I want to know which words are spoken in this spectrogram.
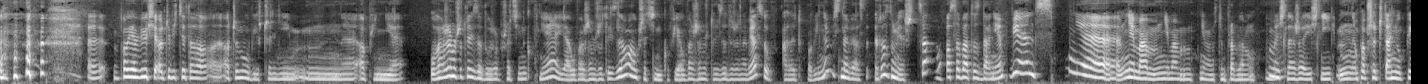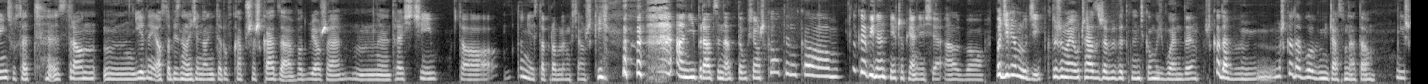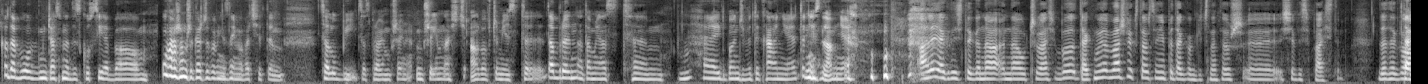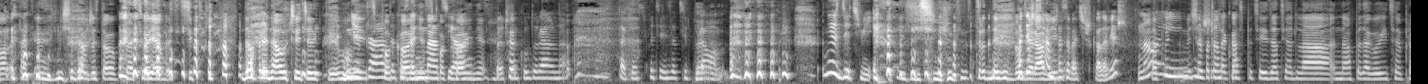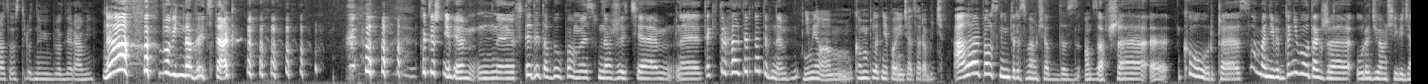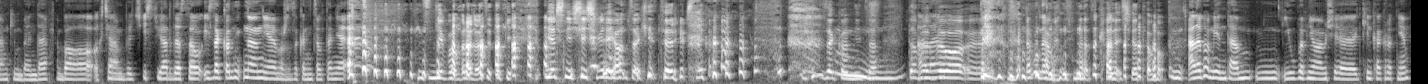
e, pojawiły się oczywiście to, o czym mówisz, czyli mm, opinie uważam, że to jest za dużo przecinków. Nie, ja uważam, że to jest za mało przecinków. Ja uważam, że to jest za dużo nawiasów, ale tu powinno być nawiasy. Rozumiesz, co? Osoba to zdanie, więc nie, nie mam, nie mam, nie mam z tym problemu. Mhm. Myślę, że jeśli mm, po przeczytaniu 500 stron mm, jednej osobie znaleziona literówka przeszkadza w odbiorze mm, treści, to, to nie jest to problem książki, ani pracy nad tą książką, tylko, tylko ewidentnie czepianie się albo podziwiam ludzi, którzy mają czas, żeby wytknąć komuś błędy. Szkoda, by, szkoda byłoby mi czasu na to. I szkoda byłoby mi czasu na dyskusję, bo uważam, że każdy powinien zajmować się tym, co lubi, co sprawia mu przyjem- przyjemność, albo w czym jest y, dobry. Natomiast um, hejt bądź wytykanie to nie jest dla mnie. Ale jak ty się tego na, nauczyłaś? Bo tak, masz wykształcenie pedagogiczne, to już y, się wysypałaś z tym. Dlatego tak, Tak. y, mi się dobrze z tobą pracuje, dobry nauczyciel, który mówi Nieprawda, to jest spokojnie, animacja spokojnie. społeczno-kulturalna. Taką specjalizację wybrałam. Nie z dziećmi. Dziś z trudnymi Chociaż chciałam blogerami. pracować w szkole, wiesz? No A pe- i myślę, na że taka specjalizacja dla, na pedagogice praca z trudnymi blogerami. powinna być, tak. Nie wiem, mm, wtedy to był pomysł na życie mm, taki trochę alternatywny. Nie miałam kompletnie pojęcia, co robić. Ale polskim interesowałam się od, od zawsze. E, Kurczę, sama nie wiem, to nie było tak, że urodziłam się i wiedziałam, kim będę, bo chciałam być i stewardessą, i zakonnicą. No nie, może zakonnicą to nie. Nie wyobrażam sobie takiej wiecznie się śmiejąca historycznie zakonnica. To by ale- było y, ewenement na skalę światową. Ale pamiętam mm, i upewniałam się kilkakrotnie,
